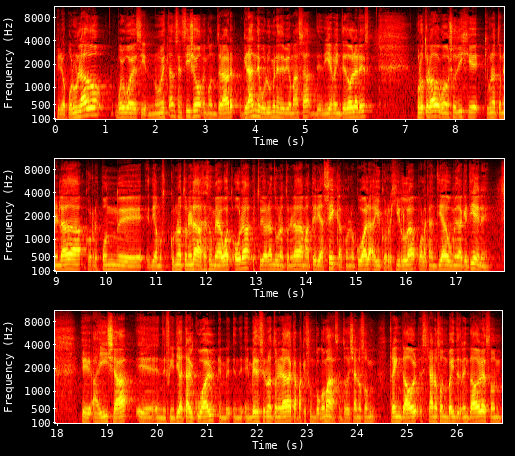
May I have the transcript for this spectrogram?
Pero por un lado, vuelvo a decir, no es tan sencillo encontrar grandes volúmenes de biomasa de 10, 20 dólares. Por otro lado, cuando yo dije que una tonelada corresponde, digamos, con una tonelada se hace un megawatt hora, estoy hablando de una tonelada de materia seca, con lo cual hay que corregirla por la cantidad de humedad que tiene. Eh, ahí ya, eh, en definitiva, tal cual, en, vez de ser una tonelada, capaz que es un poco más. Entonces ya no son 30 ya no son 20, 30 dólares, son,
